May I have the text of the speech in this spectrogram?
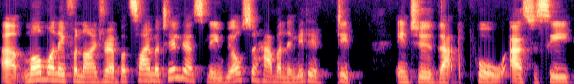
uh, more money for Nigeria. But simultaneously, we also have an immediate dip into that pool as you see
